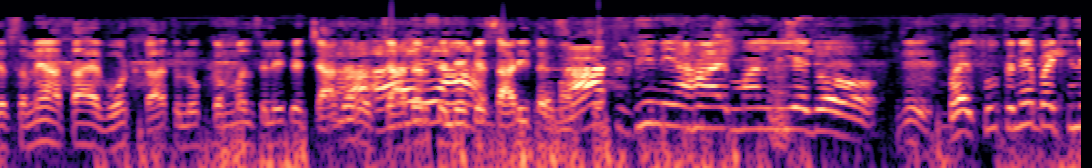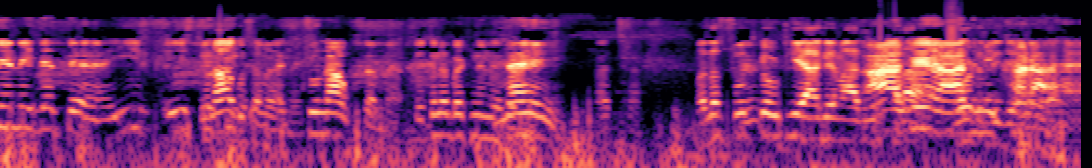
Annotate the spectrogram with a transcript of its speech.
जब समय आता है वोट का तो लोग कंबल से लेकर चादर और चादर से लेकर साड़ी तक रात दिन यहाँ मान लिए जो जी। सुतने बैठने नहीं देते हैं इस चुनाव के समय चुनाव के समय। सुतने बैठने नहीं नहीं। अच्छा। मतलब सूत के उठिए आगे में आदमी आगे है, आदमी खड़ा है।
